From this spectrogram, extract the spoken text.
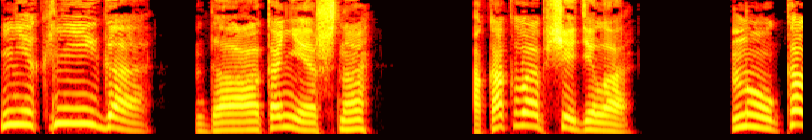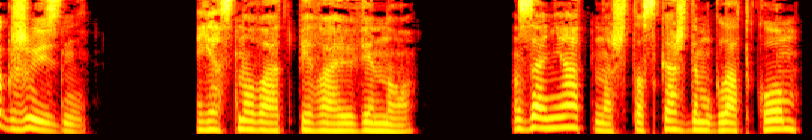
не книга!» «Да, конечно. А как вообще дела? Ну, как жизнь?» Я снова отпиваю вино. Занятно, что с каждым глотком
